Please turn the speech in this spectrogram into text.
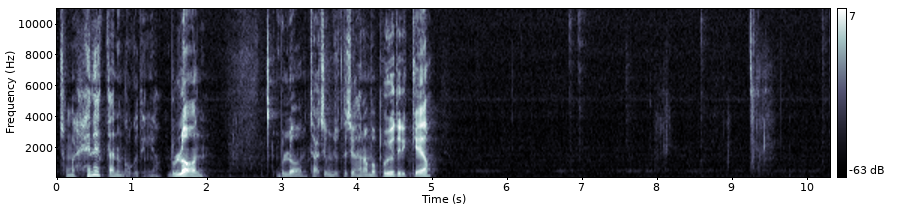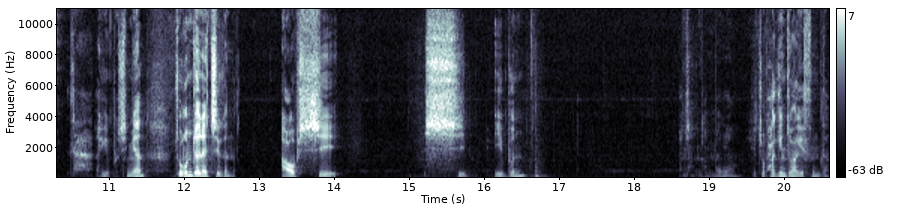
정말 해냈다는 거거든요. 물론 물론 자 지금부터 제가 하나 한번 보여드릴게요. 자 여기 보시면 조금 전에 찍은 9시 12분 잠깐만요. 이게 좀 확인 좀 하겠습니다.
